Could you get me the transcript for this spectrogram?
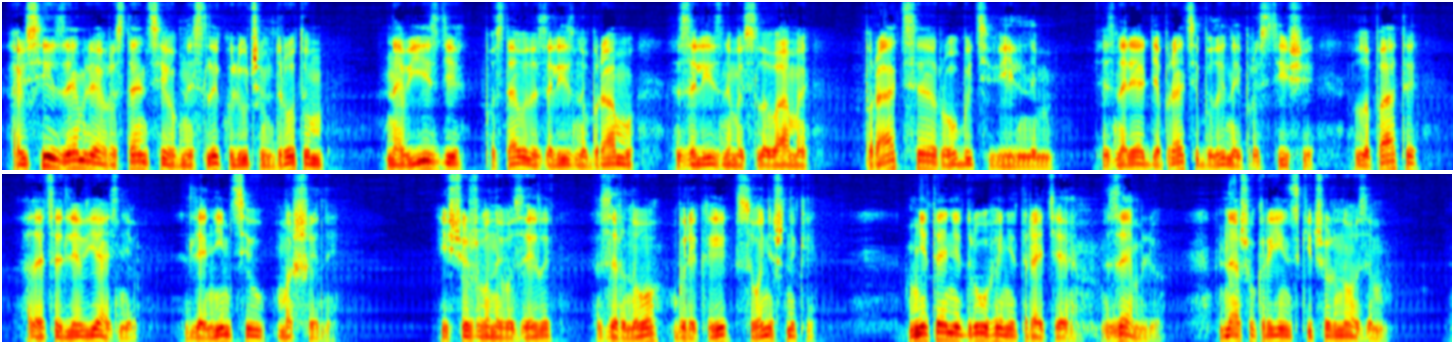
а всі землі агростанції обнесли колючим дротом. На в'їзді поставили залізну браму з залізними словами Праця робить вільним. Знаряддя праці були найпростіші лопати, але це для в'язнів, для німців машини. І що ж вони возили? Зерно, буряки, соняшники? Ні те, ні друге, ні третє землю, наш український чорнозем.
